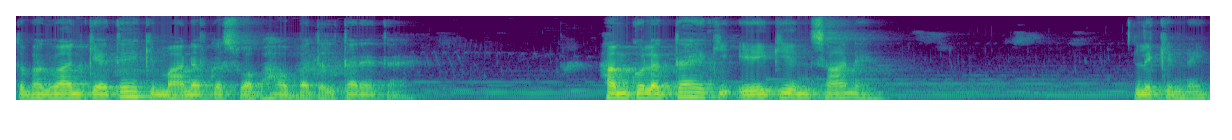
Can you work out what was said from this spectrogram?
तो भगवान कहते हैं कि मानव का स्वभाव बदलता रहता है। हमको लगता है कि एक ही इंसान है। लेकिन नहीं,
